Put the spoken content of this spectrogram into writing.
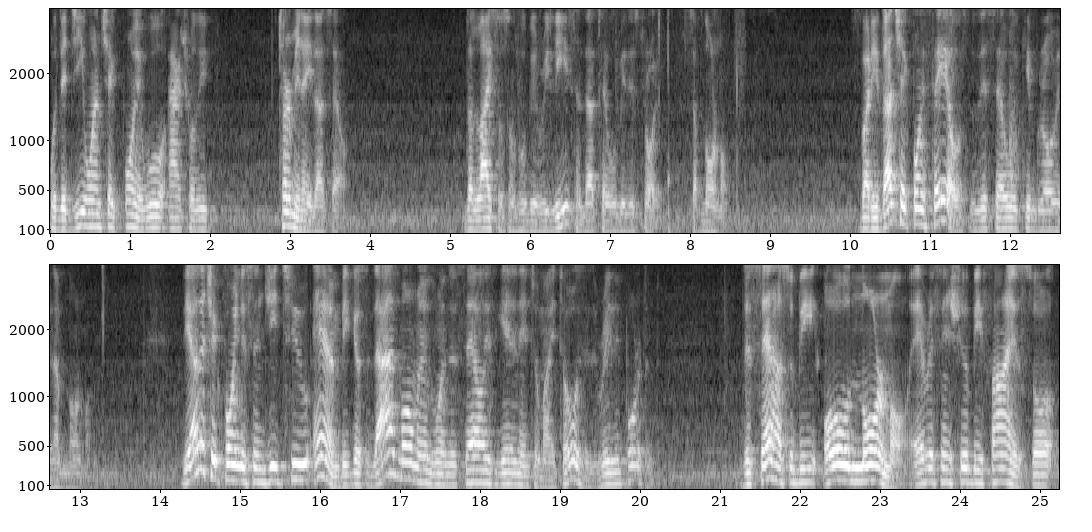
with the G1 checkpoint will actually terminate that cell. The lysosomes will be released and that cell will be destroyed. It's abnormal. But if that checkpoint fails, this cell will keep growing abnormal. The other checkpoint is in G2M because that moment when the cell is getting into mitosis is really important. The cell has to be all normal. Everything should be fine so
